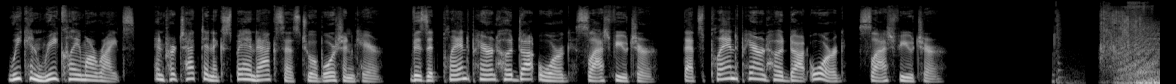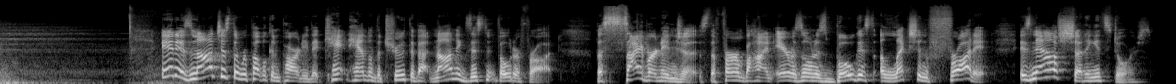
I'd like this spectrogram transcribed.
we can reclaim our rights and protect and expand access to abortion care. Visit plannedparenthood.org/future. That's plannedparenthood.org/future. It is not just the Republican Party that can't handle the truth about non-existent voter fraud. The Cyber Ninjas, the firm behind Arizona's bogus election fraud, it, is now shutting its doors.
